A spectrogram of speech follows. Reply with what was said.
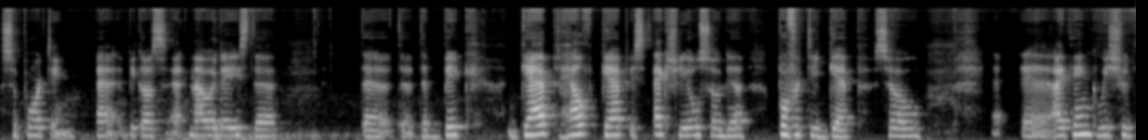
supporting uh, because nowadays the, the, the the big gap health gap is actually also the poverty gap. So uh, i think we should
